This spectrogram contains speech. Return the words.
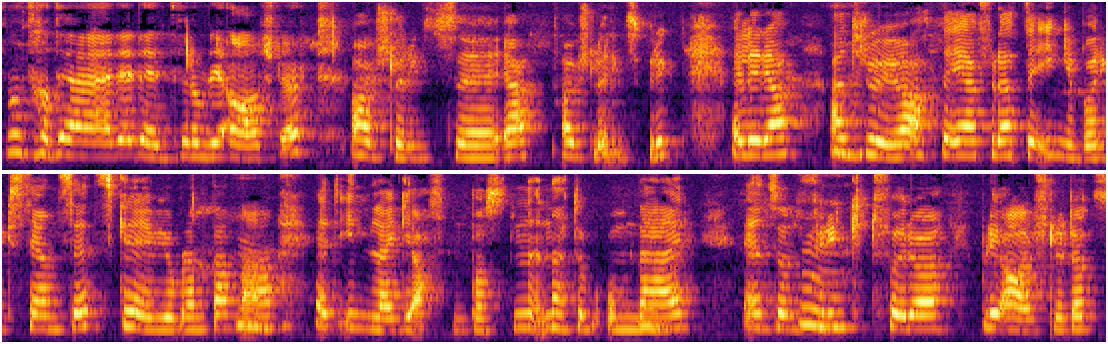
på en måte at jeg er redd for å bli avslørt. Avslørings, eh, ja, avsløringsfrykt. Eller ja, jeg tror jo at det er fordi at Ingeborg Stenseth skrev jo blant annet et innlegg i Aftenposten nettopp om det her. En sånn frykt for å bli avslørt at,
